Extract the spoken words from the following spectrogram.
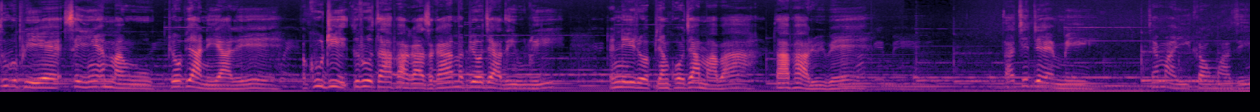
သူ့အဖေရဲ့စိတ်ရင်းအမှန်ကိုပြောပြနေရတယ်အခုထိသူတို့သားဖကစကားမပြောကြသေးဘူးလေဒီနေ့တော့ပြန်ခေါ်ကြမှာပါသားဖတွေပဲတာချစ်တဲ့အမေကျမကြီးကောင်းပါစေ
